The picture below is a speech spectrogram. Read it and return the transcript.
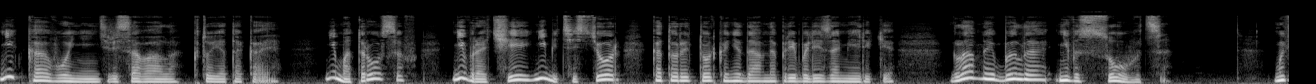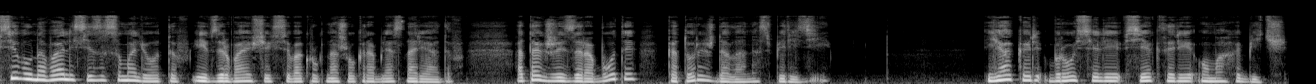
Никого не интересовало, кто я такая. Ни матросов, ни врачей, ни медсестер, которые только недавно прибыли из Америки. Главное было не высовываться. Мы все волновались из-за самолетов и взрывающихся вокруг нашего корабля снарядов, а также из-за работы, которая ждала нас впереди. Якорь бросили в секторе Омаха-Бич.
